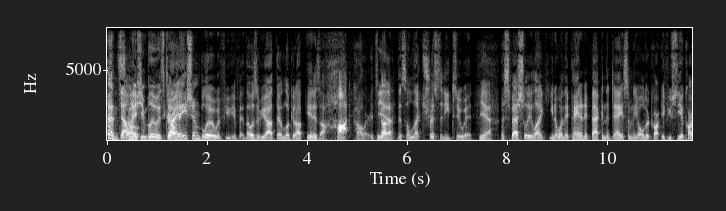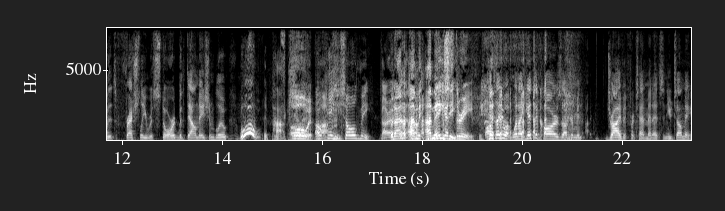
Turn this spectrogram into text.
And so- Dalmatian blue is great. Dalmatian blue. If you, if those of you out there look it up, it is a hot color. It's got Yeah. a, this electricity to it. Yeah. Especially like you know when they painted it back in the day, some of the older car. If you see a car that's freshly restored with Dalmatian blue, woo! It pops. Oh, it pops. Okay, he sold me. All right. But I'm I'm, I'm Make easy. us three. I'll tell you what. When I get the cars, Zuckerman, drive it for ten minutes, and you tell me.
